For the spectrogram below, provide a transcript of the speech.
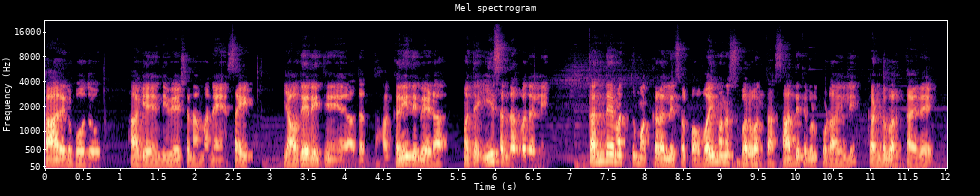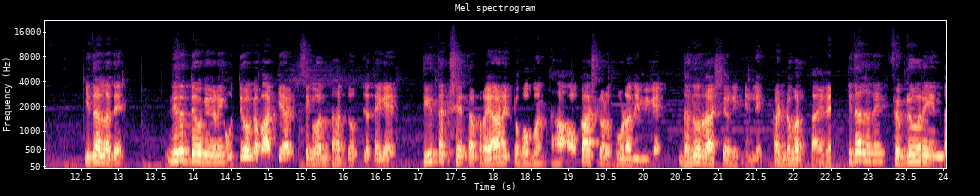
ಕಾರ್ ಇರ್ಬೋದು, ಹಾಗೆ ನಿವೇಶನ, ಮನೆ ಸೈಟ್ ಯಾವುದೇ ರೀತಿಯಾದಂತಹ ಖರೀದಿ ಬೇಡ. ಮತ್ತೆ ಈ ಸಂದರ್ಭದಲ್ಲಿ ತಂದೆ ಮತ್ತು ಮಕ್ಕಳಲ್ಲಿ ಸ್ವಲ್ಪ ವೈಮನಸ್ಸು ಬರುವಂತಹ ಸಾಧ್ಯತೆಗಳು ಕೂಡ ಇಲ್ಲಿ ಕಂಡು ಬರ್ತಾ ಇದೆ. ಇದಲ್ಲದೆ ನಿರುದ್ಯೋಗಿಗಳಿಗೆ ಉದ್ಯೋಗ ಭಾಗ್ಯ ಸಿಗುವಂತಹದ್ದು ಜೊತೆಗೆ ತೀರ್ಥಕ್ಷೇತ್ರ ಪ್ರಯಾಣಕ್ಕೆ ಹೋಗುವಂತಹ ಅವಕಾಶಗಳು ಕೂಡ ನಿಮಗೆ ಧನುರ್ ರಾಶಿಯವರಿಗೆ ಇಲ್ಲಿ ಕಂಡು ಬರ್ತಾ ಇದೆ. ಇದಲ್ಲದೆ ಫೆಬ್ರವರಿಯಿಂದ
